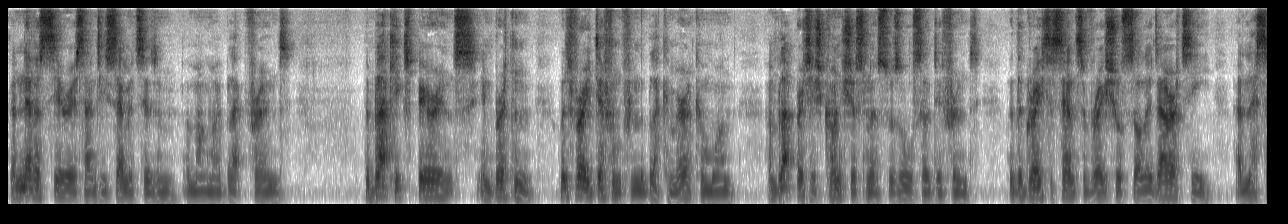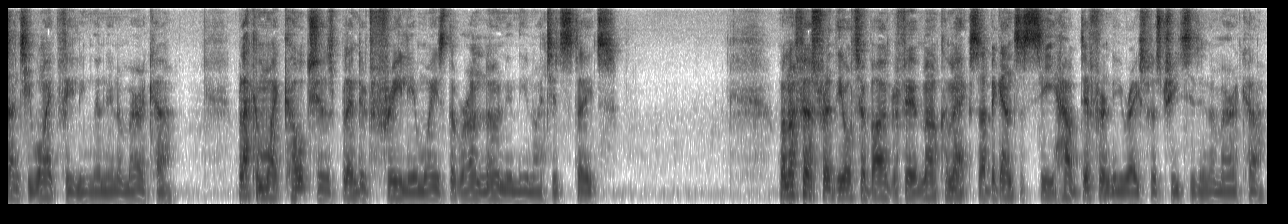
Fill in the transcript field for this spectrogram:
but never serious anti Semitism among my black friends. The black experience in Britain was very different from the black American one, and black British consciousness was also different, with a greater sense of racial solidarity and less anti white feeling than in America. Black and white cultures blended freely in ways that were unknown in the United States. When I first read the autobiography of Malcolm X, I began to see how differently race was treated in America.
